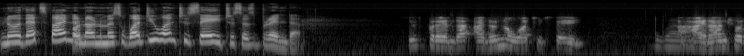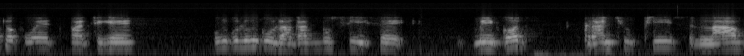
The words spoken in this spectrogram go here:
no, that's fine, But- Anonymous. What do you want to say to Sis Brenda? Sis Brenda, I don't know what to say. wow. I run short of words, but ke uNkulunkulu akakubusise. May God grant you peace, love,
